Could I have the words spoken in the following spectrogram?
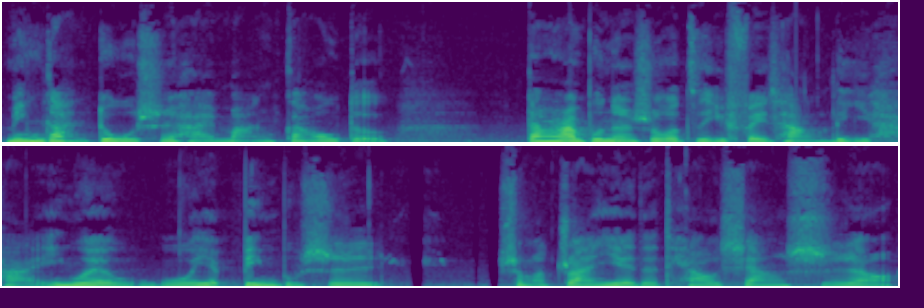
敏感度是还蛮高的，当然不能说自己非常厉害，因为我也并不是什么专业的调香师啊，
